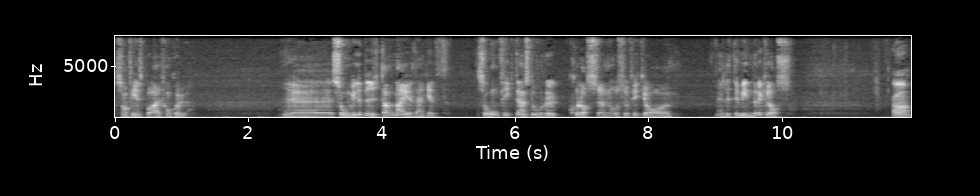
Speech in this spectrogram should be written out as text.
Som finns på iPhone 7. Eh, Så hon ville byta med mig helt enkelt. Så hon fick den stora kolossen och så fick jag en lite mindre kloss. Ja.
